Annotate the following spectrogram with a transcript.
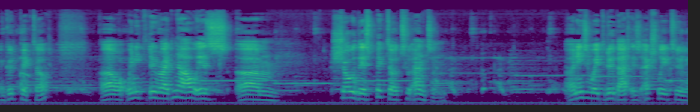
a good picto. Uh, what we need to do right now is um, show this picto to Anton. An easy way to do that is actually to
